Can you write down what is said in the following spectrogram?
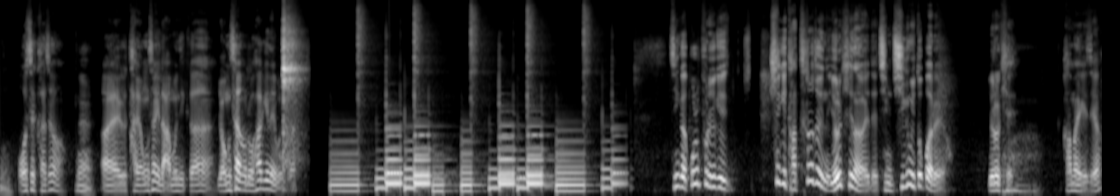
음. 어색하죠? 네. 아, 이거 다 영상이 남으니까 영상으로 확인해 볼까요? 그러니까 골프를 여기 축이 다 틀어져 있는 이렇게 나와야 돼. 지금 지금이 똑바로예요. 이렇게 가만히 계세요.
